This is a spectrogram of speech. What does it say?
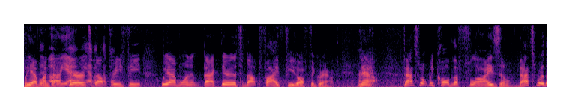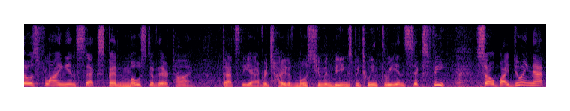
We have one oh, back yeah, there, it's about three feet. We have one back there that's about five feet off the ground. Now, that's what we call the fly zone. That's where those flying insects spend most of their time. That's the average height of most human beings between three and six feet. So by doing that,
